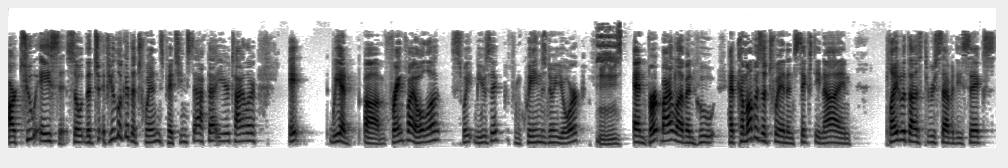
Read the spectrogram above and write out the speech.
Our two aces. So the if you look at the Twins pitching staff that year, Tyler, it we had um, Frank Viola, Sweet Music from Queens, New York, mm-hmm. and Bert Blyleven, who had come up as a twin in '69, played with us through '76,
